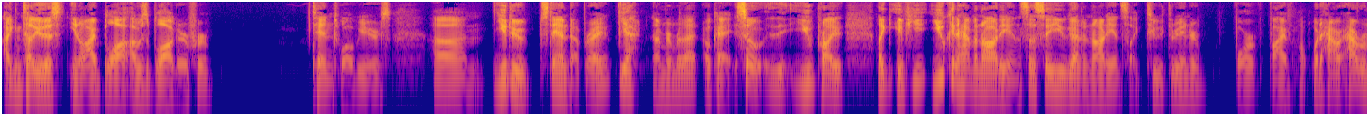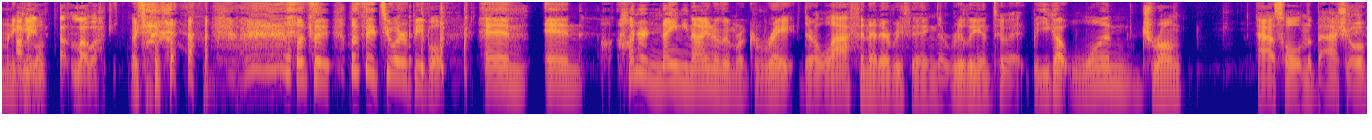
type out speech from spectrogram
I can tell you this, you know, I blog I was a blogger for 10, 12 years. Um you do stand up, right? Yeah. I remember that. Okay. So you probably like if you you can have an audience, let's say you got an audience like 2, 300 four, five, what, how, however many I people. mean, uh, lower. let's say let's say 200 people and and 199 of them are great they're laughing at everything they're really into it but you got one drunk asshole in the back Sure.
